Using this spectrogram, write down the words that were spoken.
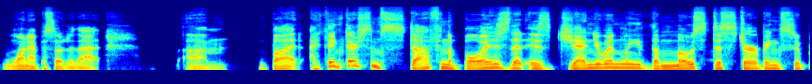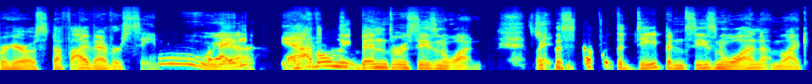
one episode of that. Um, but I think there's some stuff in The Boys that is genuinely the most disturbing superhero stuff I've ever seen. Ooh, Right? yeah. And. I've only been through season one like the stuff with the deep in season one i'm like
